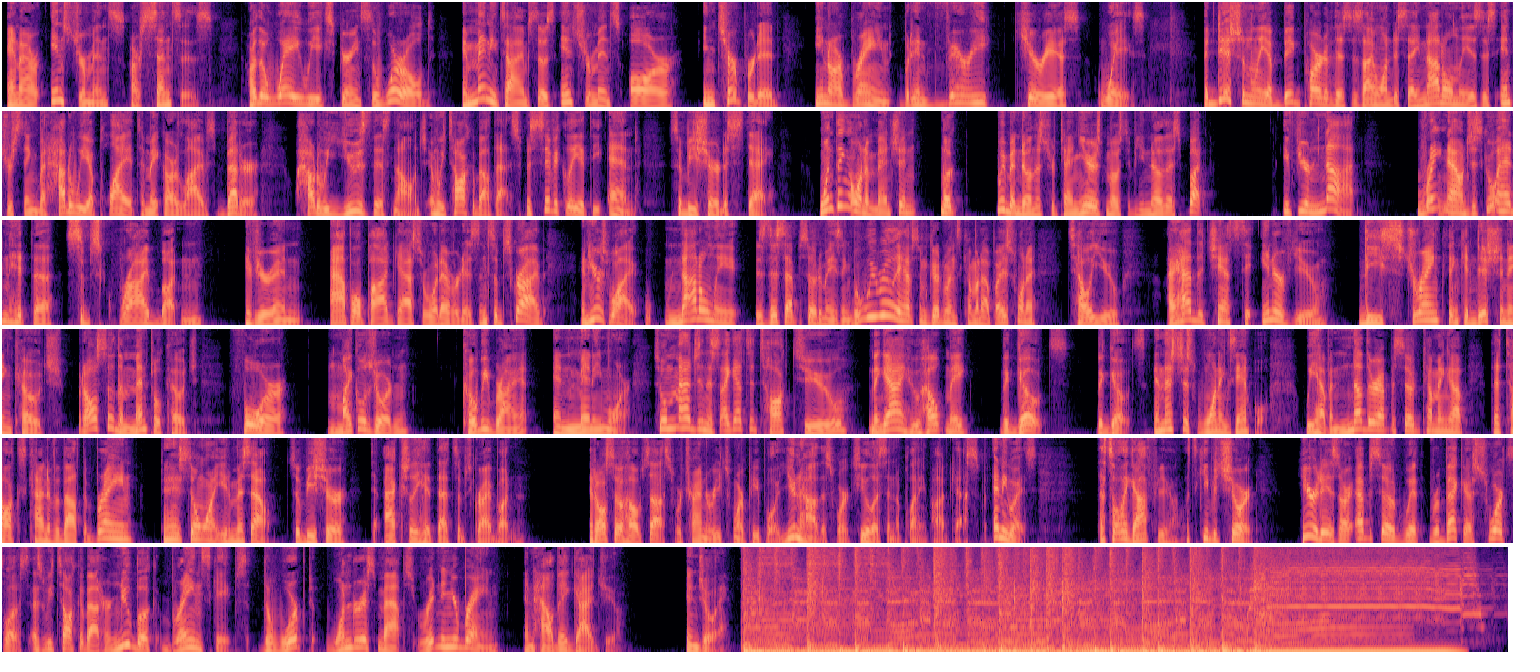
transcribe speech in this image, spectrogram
and our instruments, our senses, are the way we experience the world. And many times those instruments are interpreted in our brain, but in very curious ways. Additionally, a big part of this is I wanted to say not only is this interesting, but how do we apply it to make our lives better? How do we use this knowledge? And we talk about that specifically at the end. So be sure to stay. One thing I want to mention look, we've been doing this for 10 years. Most of you know this, but if you're not, right now, just go ahead and hit the subscribe button if you're in Apple Podcasts or whatever it is and subscribe. And here's why. Not only is this episode amazing, but we really have some good ones coming up. I just want to tell you, I had the chance to interview the strength and conditioning coach, but also the mental coach for Michael Jordan, Kobe Bryant, and many more. So imagine this. I got to talk to the guy who helped make the GOATs the GOATs. And that's just one example. We have another episode coming up that talks kind of about the brain, and I just don't want you to miss out. So be sure to actually hit that subscribe button. It also helps us. We're trying to reach more people. You know how this works. You listen to plenty podcasts. Anyways, that's all I got for you. Let's keep it short. Here it is, our episode with Rebecca Schwarzlose, as we talk about her new book, Brainscapes The Warped, Wondrous Maps Written in Your Brain and How They Guide You. Enjoy.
